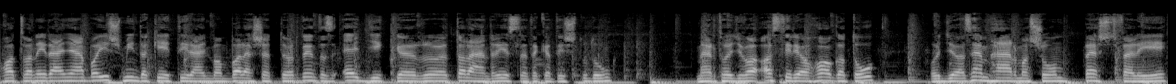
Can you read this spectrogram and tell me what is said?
60 irányába is, mind a két irányban baleset történt. Az egyikről talán részleteket is tudunk, mert hogy azt írja a hallgató, hogy az M3-ason Pest felé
